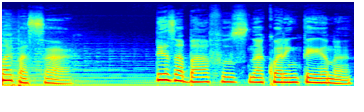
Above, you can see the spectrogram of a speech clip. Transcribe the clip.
Vai passar. Desabafos na quarentena.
